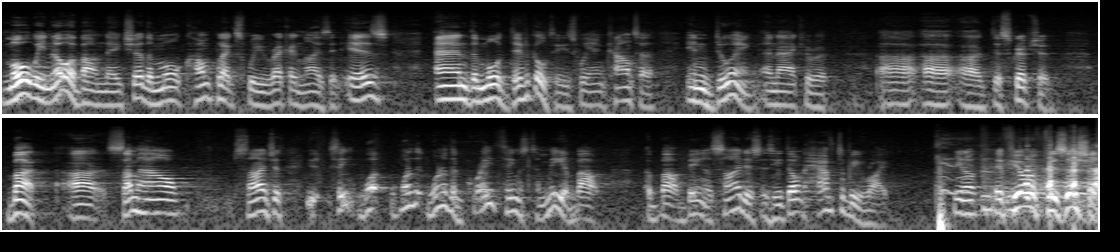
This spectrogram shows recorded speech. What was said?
more we know about nature, the more complex we recognize it is, and the more difficulties we encounter in doing an accurate uh, uh, uh, description. But uh, somehow, scientists, you see, what, one, of the, one of the great things to me about, about being a scientist is you don't have to be right. You know, if you're a physician,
